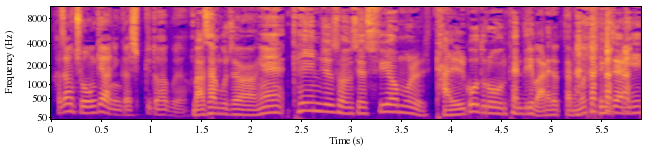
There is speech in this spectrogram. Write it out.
가장 좋은 게 아닌가 싶기도 하고요. 마산구장에 테임즈 선수의 수염을 달고 들어온 팬들이 많아졌다는 건 굉장히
